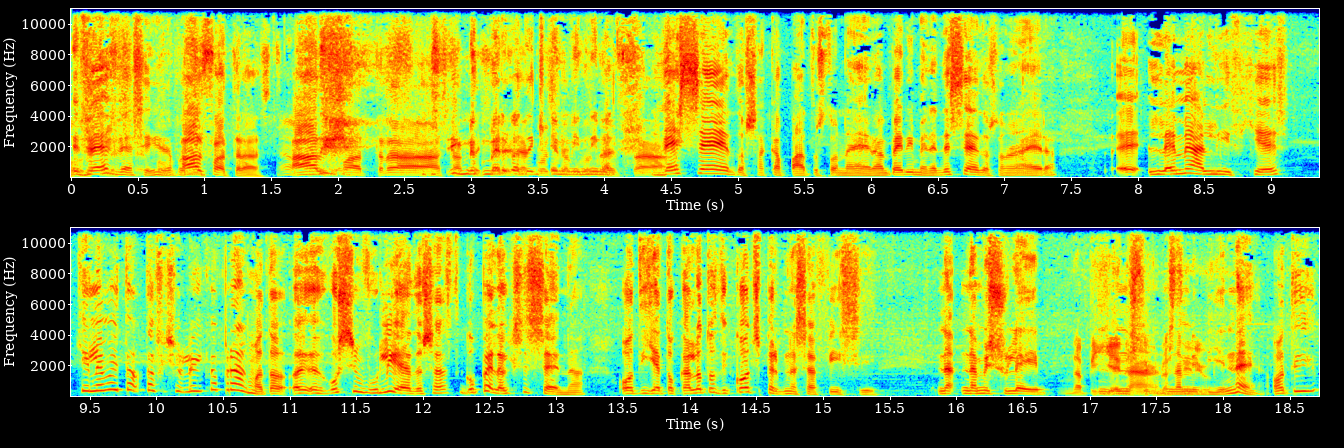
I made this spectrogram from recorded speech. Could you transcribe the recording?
Ε, Βέβαια, σε είδα από το- Αλφα τραστ. Αλφα τραστ. Συγγνώμη, έρχονται και μηνύματα. Δεν σε έδωσα καπάτο στον αέρα. Περίμενε, δεν σε έδωσα στον αέρα. Ε, λέμε αλήθειες και λέμε τα, τα φυσιολογικά πράγματα. Ε, εγώ συμβουλή έδωσα στην κοπέλα, όχι σε σένα. Ότι για το καλό το δικό της πρέπει να σε αφήσει. Να, να μην σου λέει. Να πηγαίνει στο να, να γυμναστήριο. μην πηγαίνει. Ναι, ότι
